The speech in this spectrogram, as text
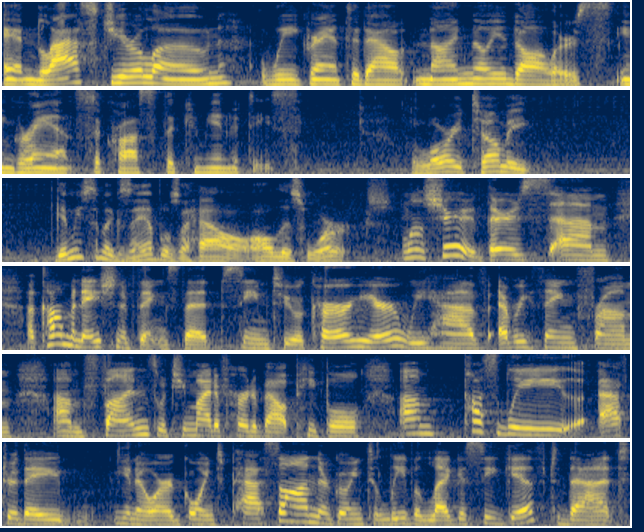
And last year alone, we granted out $9 million in grants across the communities. Well, Laurie, tell me, give me some examples of how all this works. Well, sure. There's um, a combination of things that seem to occur here. We have everything from um, funds, which you might have heard about people um, possibly after they, you know, are going to pass on, they're going to leave a legacy gift that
